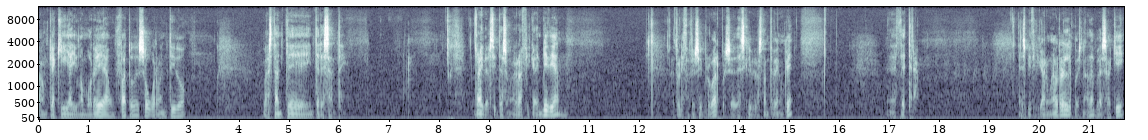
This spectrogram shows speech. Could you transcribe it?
Aunque aquí hai unha morea, un fato de software mantido bastante interesante. Driver si tes unha gráfica NVIDIA, actualización sin probar, pues se describe bastante bien, ¿ok? Etcétera. Especificar unha URL, pues nada, ves aquí.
